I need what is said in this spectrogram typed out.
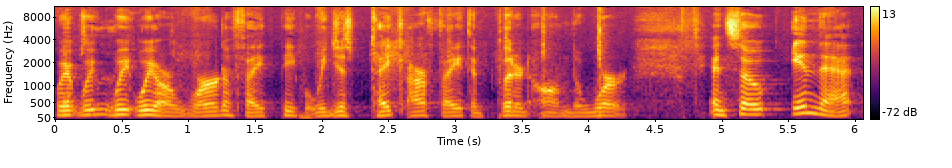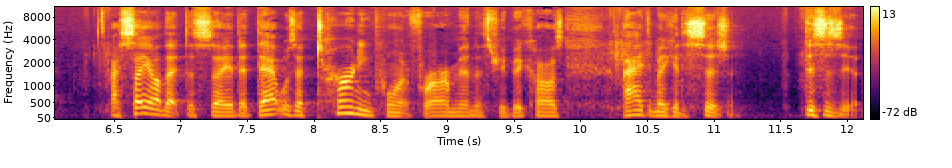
We, we, we are word of faith people. We just take our faith and put it on the word. And so, in that, I say all that to say that that was a turning point for our ministry because I had to make a decision. This is it.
